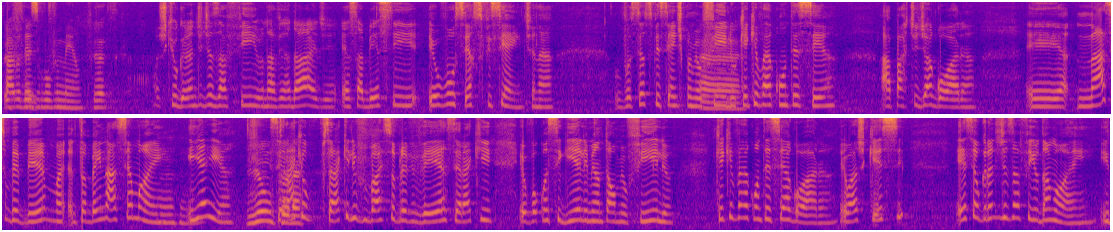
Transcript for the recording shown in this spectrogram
para o Perfeito. desenvolvimento. Jéssica. Acho que o grande desafio, na verdade, é saber se eu vou ser suficiente, né? Vou ser suficiente para o meu É. filho? O que, que vai acontecer a partir de agora? É, nasce um bebê, mas também nasce a mãe. E aí? Junto, será, né? que eu- será que ele vai sobreviver? Será que eu vou conseguir alimentar o meu filho? O que, que vai acontecer agora? Eu acho que esse, esse é o grande desafio da mãe. E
